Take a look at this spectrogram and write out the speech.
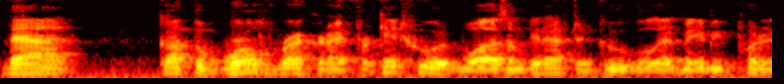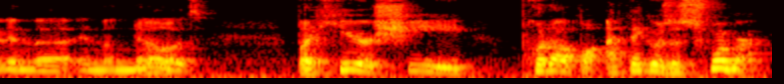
that got the world record. I forget who it was. I'm gonna have to Google it, maybe put it in the in the notes. But he or she put up. I think it was a swimmer.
